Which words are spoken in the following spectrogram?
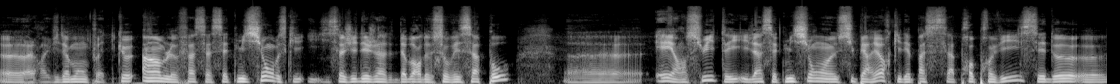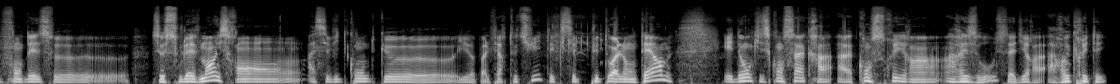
Euh, alors évidemment, on peut être que humble face à cette mission parce qu'il il s'agit déjà d'abord de sauver sa peau euh, et ensuite il a cette mission euh, supérieure qui dépasse sa propre vie, c'est de euh, fonder ce, ce soulèvement. Il se rend assez vite compte que euh, il va pas le faire tout de suite et que c'est plutôt à long terme et donc il se consacre à, à construire un, un réseau, c'est-à-dire à, à recruter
